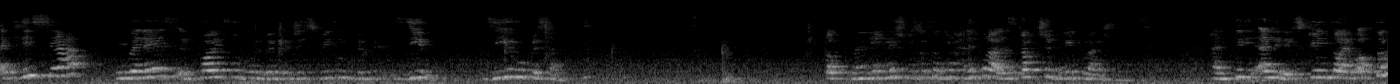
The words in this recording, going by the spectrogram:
at least ساعة وبلاش ال fried food وال beverages sweetened zero zero percent طب ما نجحناش في الفكرة دي هندخل على structured weight management. هنبتدي نقلل ال screen time أكتر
